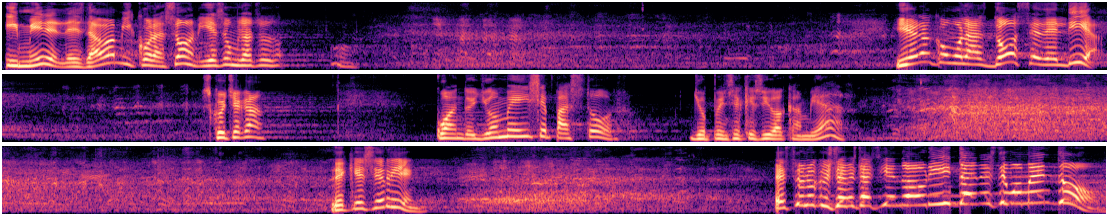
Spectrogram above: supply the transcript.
y mire, les daba mi corazón y esos muchachos... Y eran como las 12 del día. Escucha acá. Cuando yo me hice pastor, yo pensé que eso iba a cambiar. ¿De qué se ríen? Esto es lo que usted me está haciendo ahorita, en este momento.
